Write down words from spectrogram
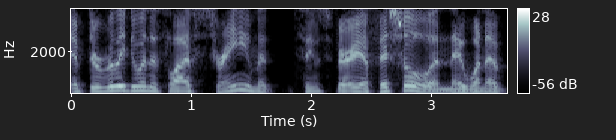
if they're really doing this live stream, it seems very official, and they want to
